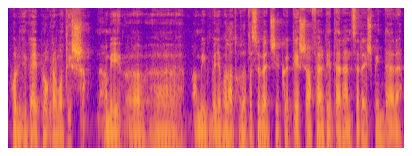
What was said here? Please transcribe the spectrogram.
politikai programot is, ami, ami ugye vonatkozott a szövetségkötésre, a feltételrendszerre és mindenre.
